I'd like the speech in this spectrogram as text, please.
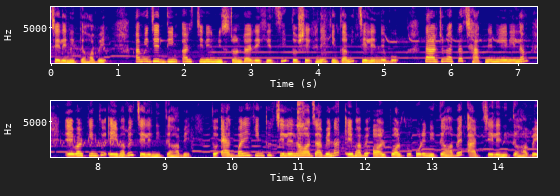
চেলে নিতে হবে। আমি যে ডিম আর চিনির মিশ্রণটা রেখেছি, তো সেখানেই কিন্তু আমি চেলে নেব। তার জন্য একটা ছাকনি নিয়ে নিলাম। এবার কিন্তু এইভাবে চেলে নিতে হবে। তো একবারই কিন্তু চেলে নেওয়া যাবে না। এভাবে অল্প অল্প করে নিতে হবে আর চেলে নিতে হবে।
